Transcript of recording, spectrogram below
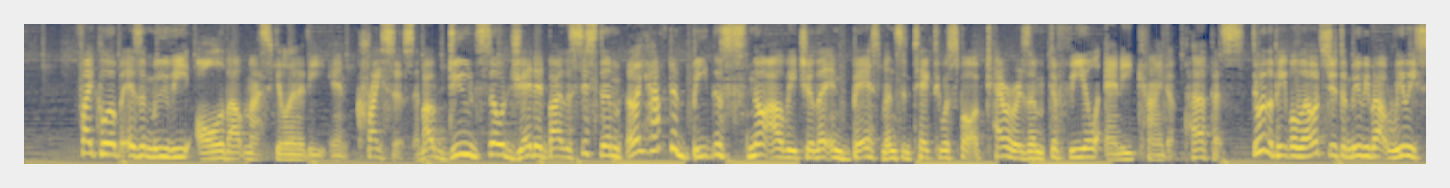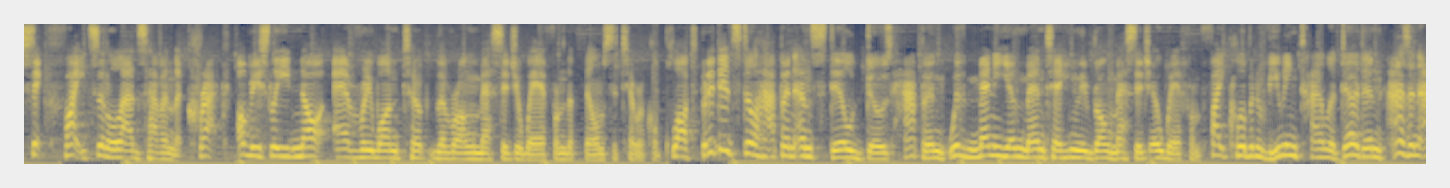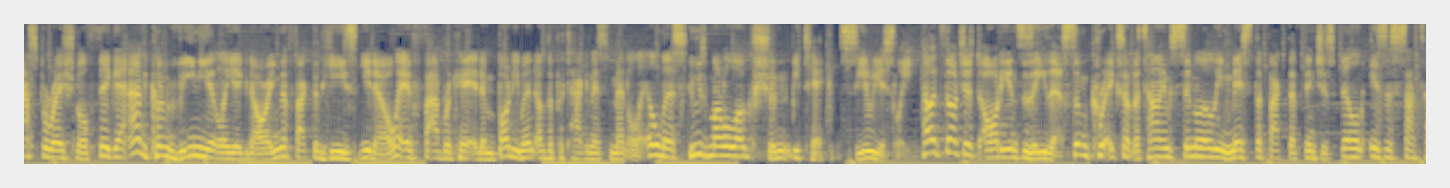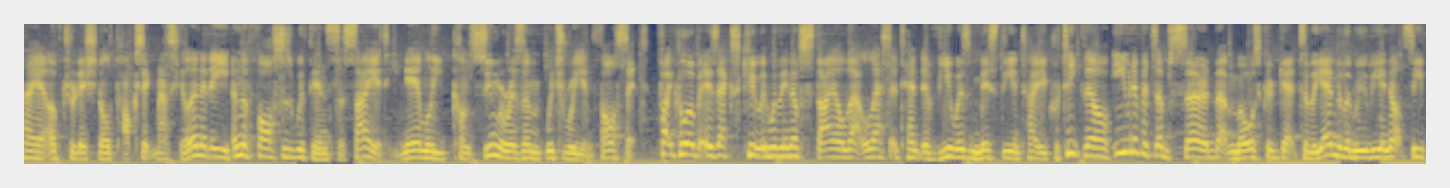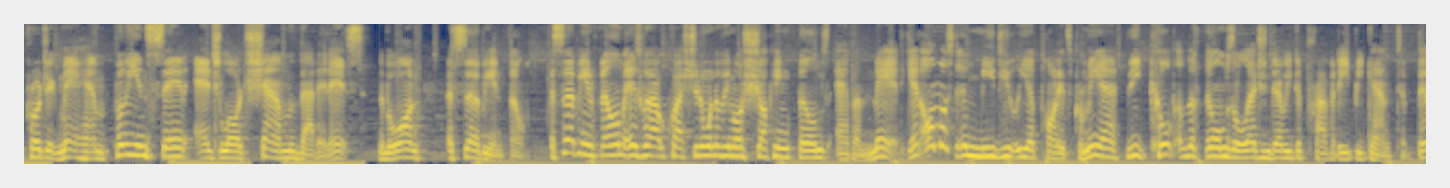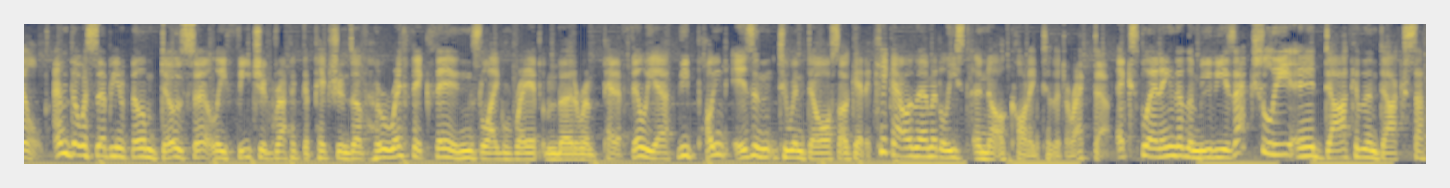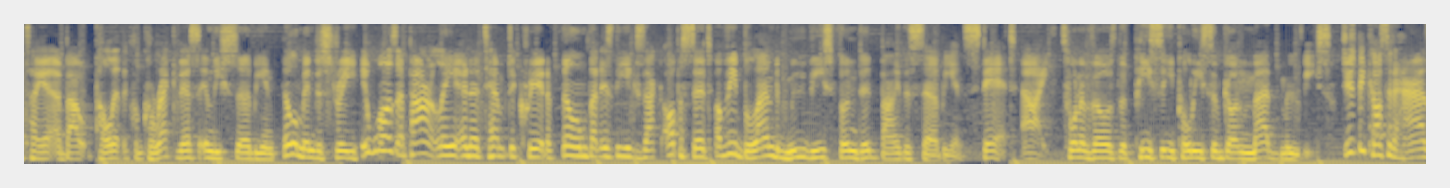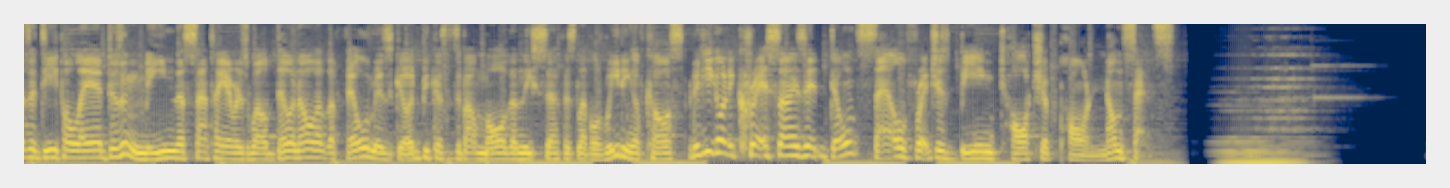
Fight Club is a movie all about masculinity in crisis, about dudes so jaded by the system that they have to beat the snot out of each other in basements and take to a spot of terrorism to feel any kind of purpose. To other people, though, it's just a movie about really sick fights and lads having the crack. Obviously, not everyone took the wrong message away from the film's satirical plot, but it did still happen and still does happen, with many young men taking the wrong message away from Fight Club and viewing Tyler Durden as an aspirational figure and conveniently ignoring ignoring the fact that he's, you know, a fabricated embodiment of the protagonist's mental illness whose monologue shouldn't be taken seriously. Hell, it's not just audiences either. Some critics at the time similarly missed the fact that Fincher's film is a satire of traditional toxic masculinity and the forces within society, namely consumerism, which reinforce it. Fight Club is executed with enough style that less attentive viewers miss the entire critique though, even if it's absurd that most could get to the end of the movie and not see Project Mayhem for the insane edgelord sham that it is. Number one, a Serbian film. A Serbian film is without question one of the most shocking films ever made, yet almost immediately upon its premiere, the cult of the film's legendary depravity began to build. And though a Serbian film does certainly feature graphic depictions of horrific things like rape, murder, and pedophilia, the point isn't to endorse or get a kick out of them, at least not according to the director. Explaining that the movie is actually a darker than dark satire about political correctness in the Serbian film industry, it was apparently an attempt to create a film that is the exact opposite of the very bland movies funded by the Serbian state. Aye, it's one of those the PC police have gone mad movies. Just because it has a deeper layer doesn't mean the satire is well done or that the film is good because it's about more than the surface level reading, of course. But if you're going to criticize it, don't settle for it just being torture porn nonsense.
